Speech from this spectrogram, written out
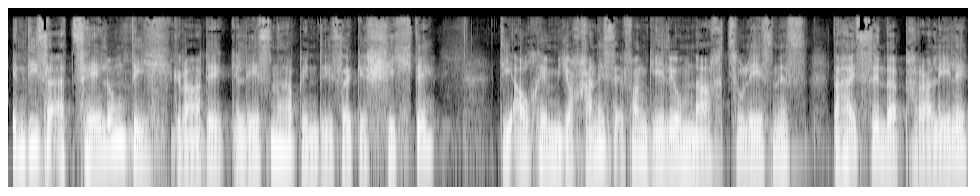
In dieser Erzählung, die ich gerade gelesen habe, in dieser Geschichte, die auch im Johannesevangelium nachzulesen ist, da heißt es in der Parallele,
